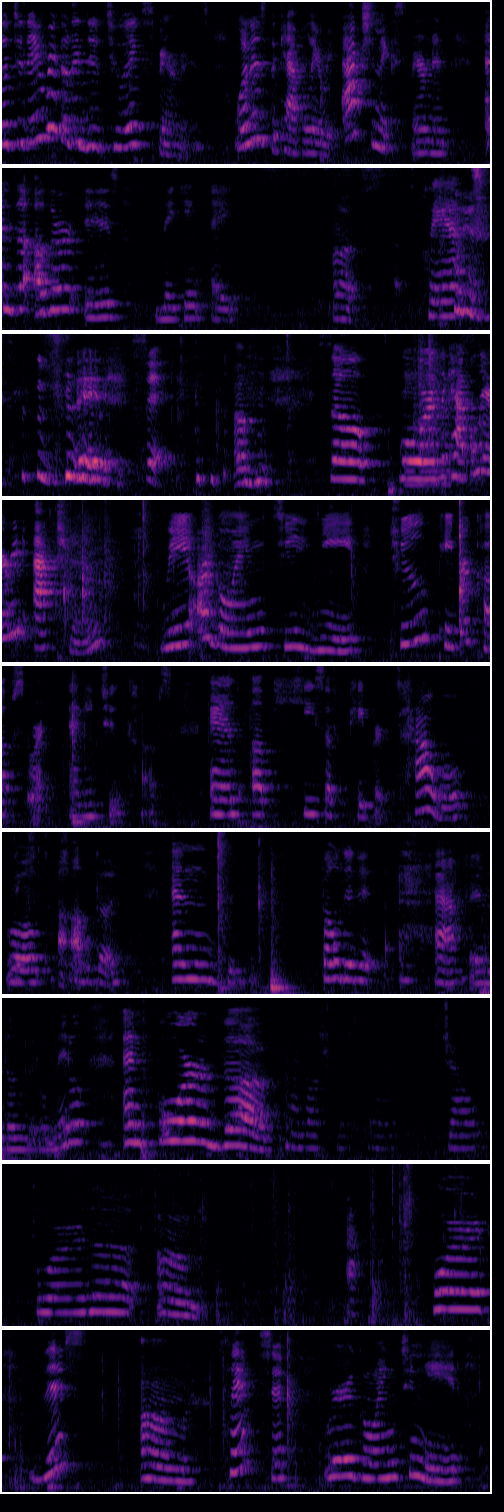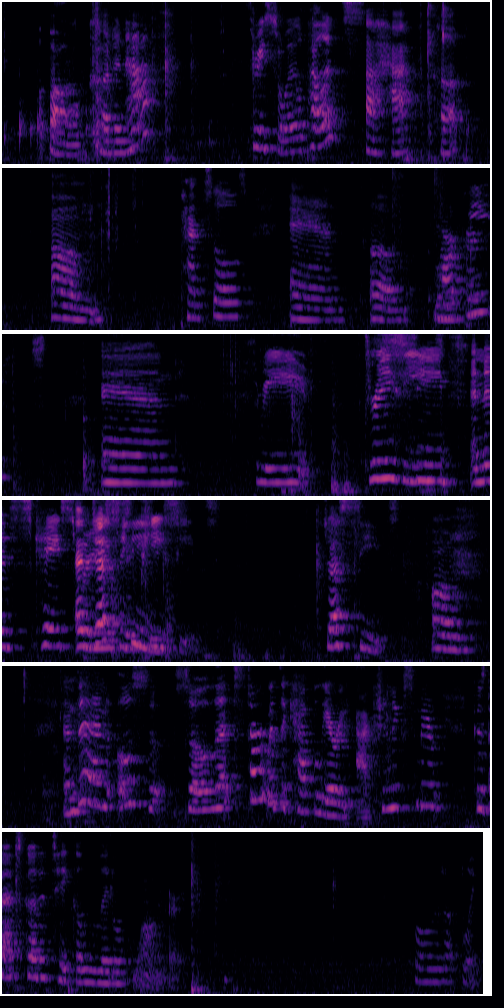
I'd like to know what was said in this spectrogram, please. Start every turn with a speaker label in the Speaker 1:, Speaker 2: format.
Speaker 1: So today we're going to do two experiments. One is the capillary action experiment, and the other is making a uh, plant SIP. Um, so for the capillary action, we are going to need two paper cups or any two cups and a piece of paper towel rolled up.
Speaker 2: Good.
Speaker 1: And folded it half in the little middle. And for the
Speaker 2: Oh my gosh, where's the gel?
Speaker 1: for the um ah, for this um plant sip, we're going to need a bottle cut in half,
Speaker 2: Three soil pellets.
Speaker 1: a half cup, um, pencils, and um,
Speaker 2: Markers.
Speaker 1: and
Speaker 2: Three
Speaker 1: three seeds
Speaker 2: In this case,
Speaker 1: And
Speaker 2: we're
Speaker 1: just
Speaker 2: using pea
Speaker 1: seeds.
Speaker 2: seeds.
Speaker 1: just seeds. Um, and then also, so let's start with the capillary action experiment because that's going to take a little longer.
Speaker 2: Fold it up like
